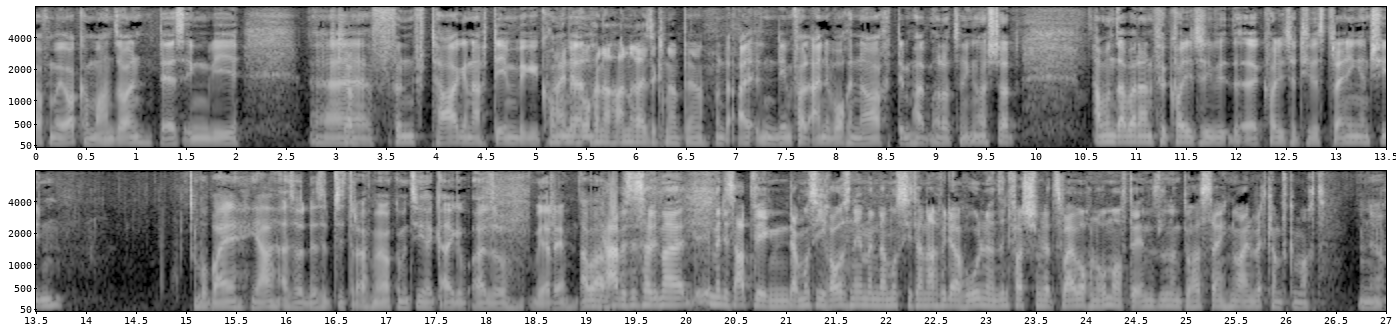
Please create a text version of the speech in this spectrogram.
auf Mallorca machen sollen. Der ist irgendwie äh, glaub, fünf Tage nachdem wir gekommen sind. Eine werden. Woche nach Anreise knapp, ja. Und in dem Fall eine Woche nach dem Halbmarathon Ingolstadt. Haben uns aber dann für qualitativ, äh, qualitatives Training entschieden. Wobei, ja, also der 73 auf Mallorca mit Sicherheit geil also wäre. Aber ja, aber es ist halt immer, immer das Abwägen. Da muss ich rausnehmen, da muss ich danach wieder erholen. Dann sind fast schon wieder zwei Wochen rum auf der Insel und du hast eigentlich nur einen Wettkampf gemacht. Ja.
